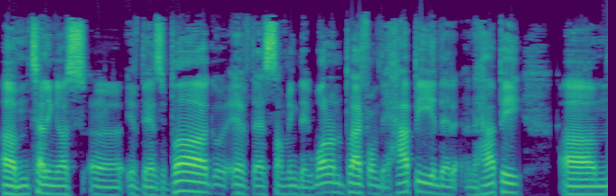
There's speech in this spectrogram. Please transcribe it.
um, telling us uh, if there's a bug or if there's something they want on the platform. They're happy and they're unhappy, um,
